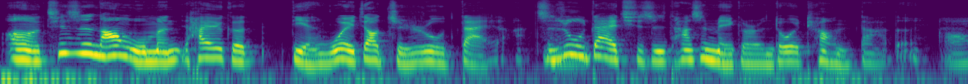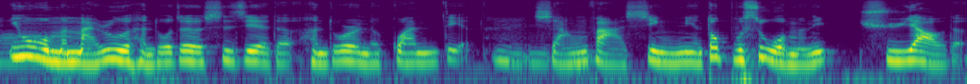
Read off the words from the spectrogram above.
嗯，其实然后我们还有一个点位叫植入带啊，植入带其实它是每个人都会跳很大的，哦因为我们买入了很多这个世界的很多人的观点、嗯想法、信念，都不是我们需要的。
